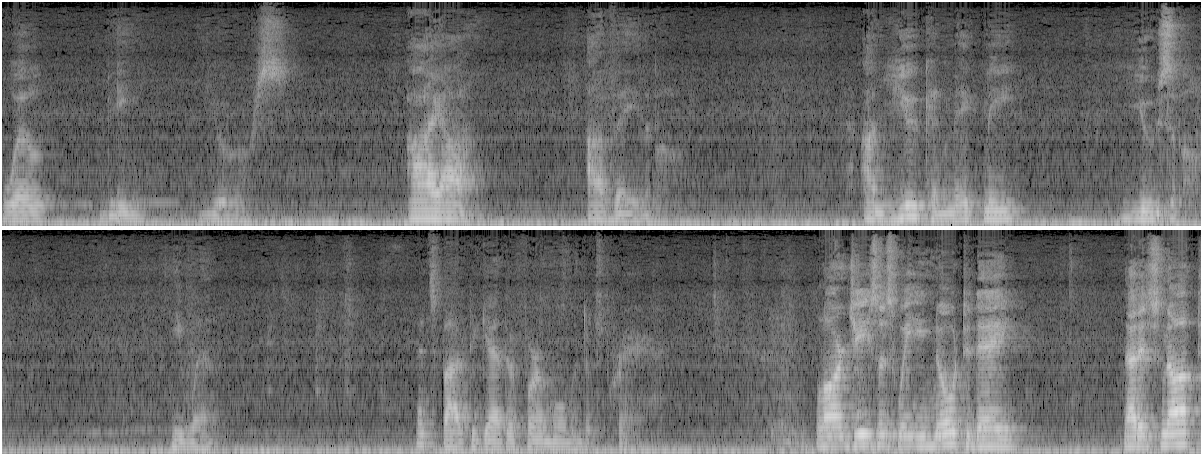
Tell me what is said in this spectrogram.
will be yours. I am available. And you can make me usable. He will. Let's bow together for a moment of prayer. Lord Jesus, we know today that it's not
